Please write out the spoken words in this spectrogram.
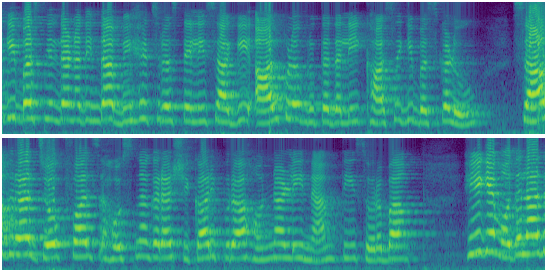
ಖಾಸಗಿ ಬಸ್ ನಿಲ್ದಾಣದಿಂದ ಬಿಎಚ್ ರಸ್ತೆಯಲ್ಲಿ ಸಾಗಿ ಆಲ್ಕುಳ ವೃತ್ತದಲ್ಲಿ ಖಾಸಗಿ ಬಸ್ಗಳು ಸಾಗರ, ಜೋಗ್ ಫಾಲ್ಸ್, ಹೊಸನಗರ, ಶಿಕಾರಿಪುರ, ಹೊನ್ನಾಳಿ ನ್ಯಾಮ್ತಿ ಸೊರಬ ಹೀಗೆ ಮೊದಲಾದ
